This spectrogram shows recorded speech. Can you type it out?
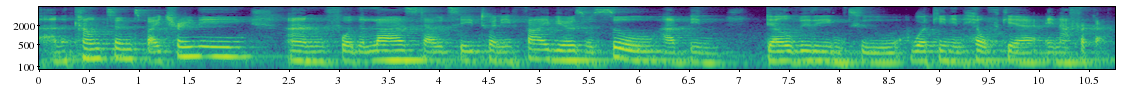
an accountant by training and for the last i would say 25 years or so have been delving into working in healthcare in africa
